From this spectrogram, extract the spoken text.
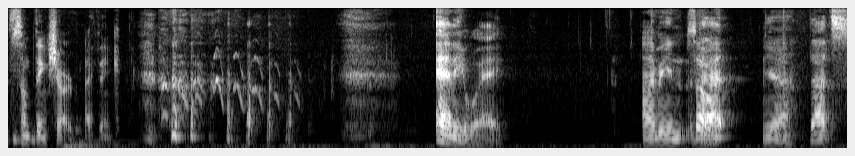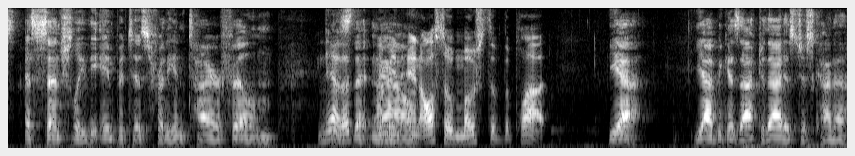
something sharp. I think. Anyway, I mean So- that yeah, that's essentially the impetus for the entire film. Yeah, Is that, that I mean, and also most of the plot. Yeah, yeah, because after that is just kind of.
